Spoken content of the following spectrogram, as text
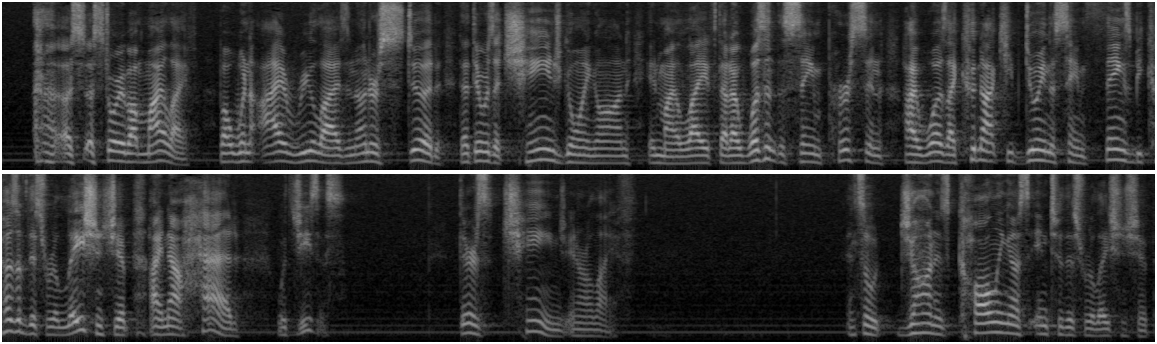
a, a story about my life but when I realized and understood that there was a change going on in my life, that I wasn't the same person I was, I could not keep doing the same things because of this relationship I now had with Jesus. There's change in our life. And so John is calling us into this relationship.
